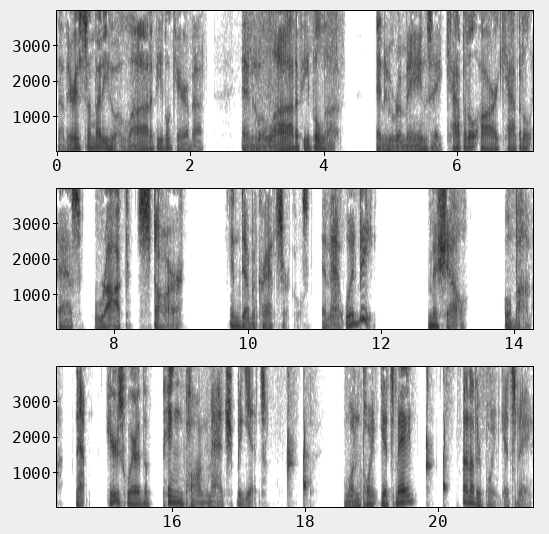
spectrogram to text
Now, there is somebody who a lot of people care about and who a lot of people love and who remains a capital R, capital S rock star in Democrat circles. And that would be Michelle Obama. Now, here's where the ping pong match begins. One point gets made, another point gets made.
